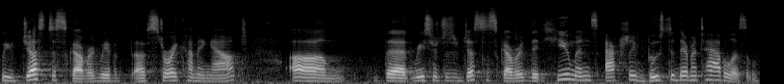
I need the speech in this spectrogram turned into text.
we've just discovered, we have a, a story coming out, um, that researchers have just discovered that humans actually boosted their metabolism.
